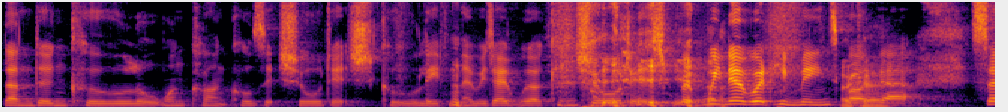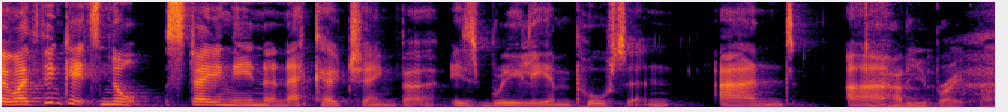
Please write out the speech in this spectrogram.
London cool, or one client calls it Shoreditch cool, even though we don't work in Shoreditch, yeah. but we know what he means by okay. that. So I think it's not staying in an echo chamber is really important. And uh, how do you break that?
